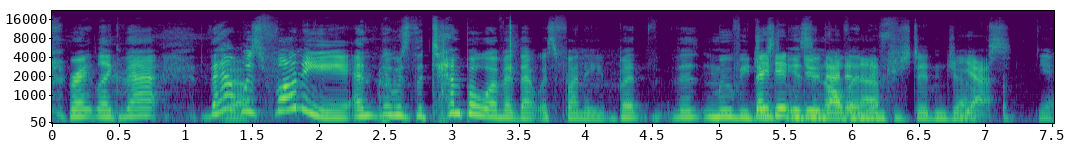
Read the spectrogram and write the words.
right? Like that. That Yeah. was funny, and it was the tempo of it that was funny. But the movie They just didn't isn't all that that enough. interested in jokes. Yeah. Yeah.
